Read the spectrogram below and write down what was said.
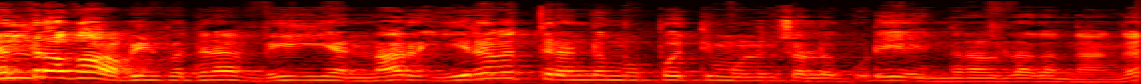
நெல் ரகம் அப்படின்னு பாத்தீங்கன்னா விஎன்ஆர் இருபத்தி ரெண்டு முப்பத்தி மூணுன்னு சொல்லக்கூடிய இந்த நெல் ரகம் தாங்க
